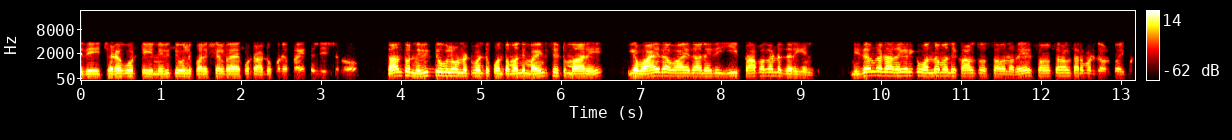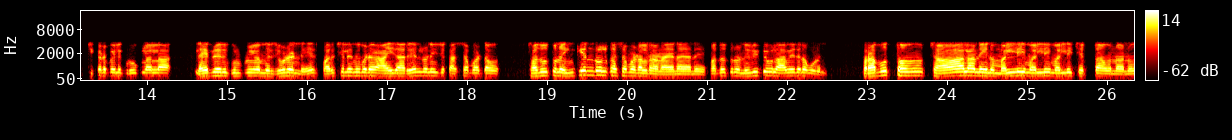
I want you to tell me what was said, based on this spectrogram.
ఇది చెడగొట్టి నిరుద్యోగుల్ని పరీక్షలు రాయకుండా అడ్డుకునే ప్రయత్నం చేశారు దాంతో నిరుద్యోగులు ఉన్నటువంటి కొంతమంది మైండ్ సెట్ మారి ఇక వాయిదా వాయిదా అనేది ఈ ప్రాపగండ జరిగింది. నిజంగా నా దగ్గరికి వంద మంది కాల్స్ వస్తా ఉన్నారు. ఏ సంవత్సరాల తరబడి జరుగుతాయి ఇప్పుడు చిక్కడపల్లి గ్రూపులలో లైబ్రరీ గ్రూపులలో మీరు చూడండి పరీక్షలు ఎందుకు కూడా ఐదు ఏళ్ళ నుంచి కష్టపడ్డాం చదువుతున్న ఇంకెన్ని రోజులు కష్టపడాలరా నాయన అనే పద్ధతిలో నిరుద్యోగుల ఆవేదన కూడా ఉంది. ప్రభుత్వం చాలా నేను మళ్ళీ మళ్ళీ మళ్ళీ చెప్తా ఉన్నాను.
